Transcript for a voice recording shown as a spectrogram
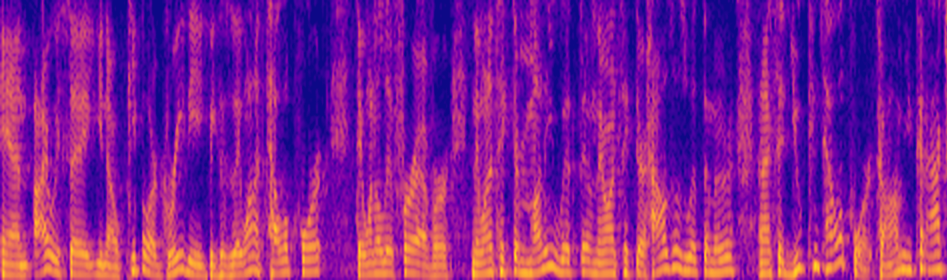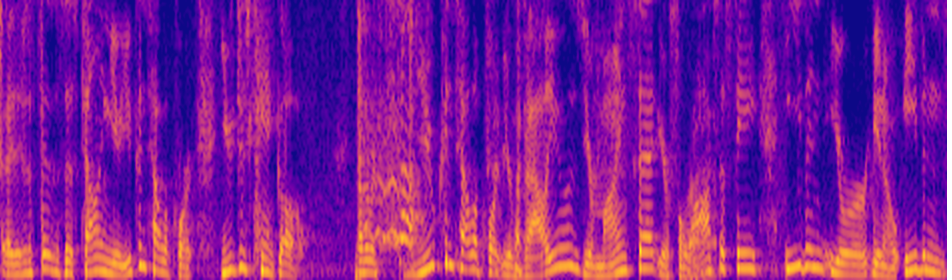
And I always say, you know, people are greedy because they want to teleport, they want to live forever, and they want to take their money with them, they want to take their houses with them. And I said, you can teleport, Tom. You can actually, there's a physicist telling you, you can teleport. You just can't go. In other words, you can teleport your values, your mindset, your philosophy, right. even your, you know, even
